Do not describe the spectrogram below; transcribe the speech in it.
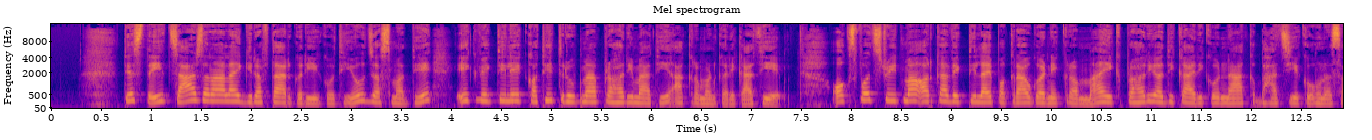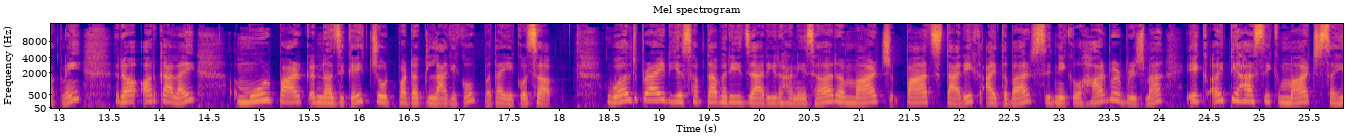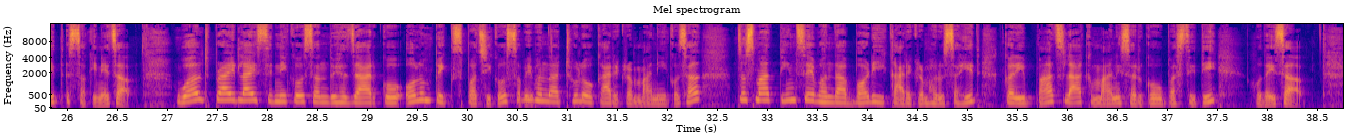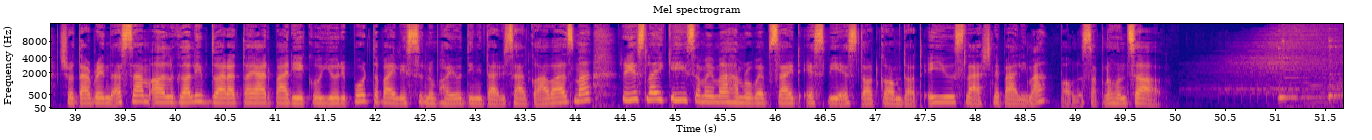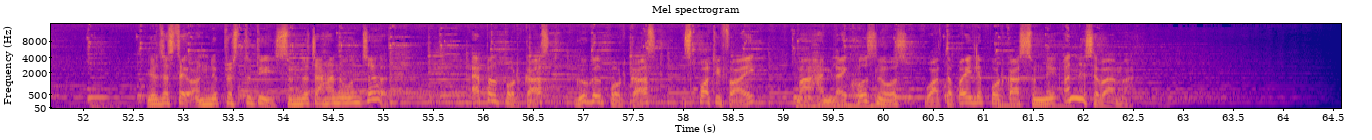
त्यस्तै चारजनालाई गिरफ्तार गरिएको थियो जसमध्ये एक व्यक्तिले कथित रूपमा प्रहरीमाथि आक्रमण गरेका थिए। अक्सफोर्ड स्ट्रीटमा अर्का व्यक्तिलाई पक्राउ गर्ने क्रममा एक प्रहरी अधिकारीको नाक भाँचिएको हुन सक्ने र अर्कालाई मुर पार्क नजिकै चोटपटक लागेको बताइएको छ। वर्ल्ड प्राइड यस हप्ताभरि जारी रहनेछ र मार्च पाँच तारिक आइतबार सिडनीको हार्बर ब्रिजमा एक ऐतिहासिक मार्च सहित सकिनेछ। वर्ल्ड प्राइडलाई सिडनीको सन् दुई हजारको ओलम्पिक्स पछिको सबैभन्दा ठूलो कार्यक्रम मानिएको छ जसमा तीन सय भन्दा बढ़ी कार्यक्रमहरू सहित करिब पाँच लाख मानिसहरूको उपस्थिति हुँदैछ। श्रोतावृन्द अस्साम अल गलिबद्वारा तयार पारिएको यो रिपोर्ट तपाईँले सुन्नुभयो दिनिता रिसालको आवाजमा र यसलाई केही समयमा हाम्रो website SBS dot com dot AU slash नेपालीमा पाउन सक्नुहुन्छ। यो जस्तै अन्य प्रस्तुति सुन्न चाहनुहुन्छ? एप्पल पोडकास्ट गुगल पोडकास्ट स्पोटिफाईमा हामीलाई खोज्नुहोस् वा तपाईँले पोडकास्ट सुन्ने अन्य सेवामा।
